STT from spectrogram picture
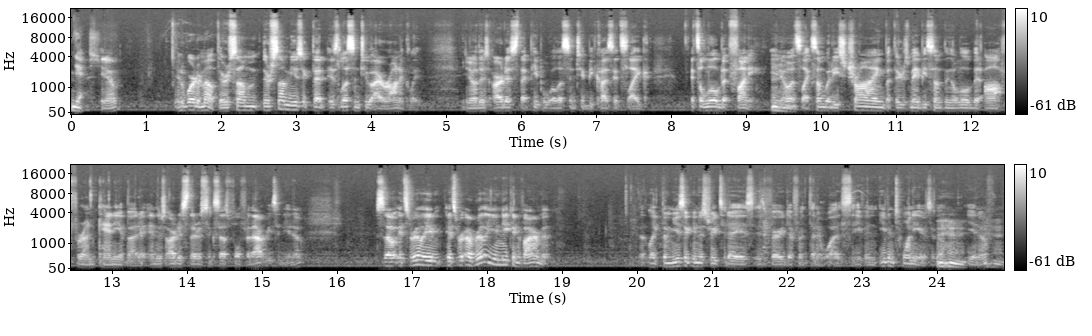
Yes. you know and word of mouth there's some there's some music that is listened to ironically you know there's artists that people will listen to because it's like it's a little bit funny you know Mhm. it's like somebody's trying but there's maybe something a little bit off or uncanny about it and there's artists that are successful for that reason you know so it's really it's a really unique environment like the music industry today is, is very different than it was even even 20 years ago Mhm. you know Mhm.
